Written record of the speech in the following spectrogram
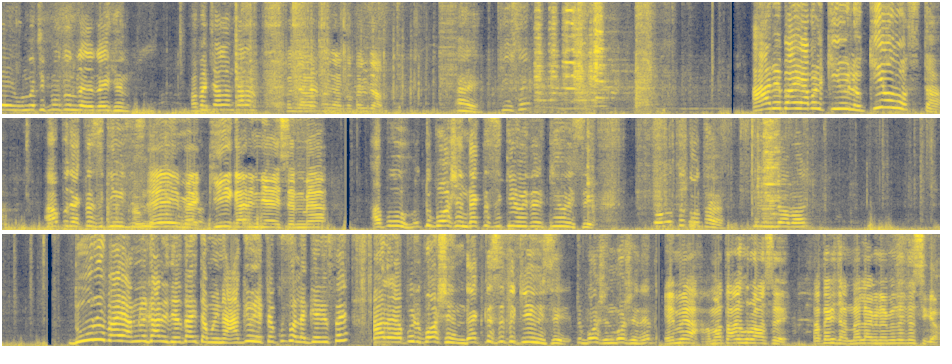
এই ওনা ঠিক মতন রে- রাখেন। ভাই চালান চালান। যান যান তাড়াতাড়ি যান এই, কি হয়েছে আরে ভাই আবার কি হইল? কি অবস্থা? আপু দেখতেছি কি হয়েছে এই মে কি গাড়ি নিয়ে আইছেন মে? আপু একটু বসেন দেখতেছি কি হয়েছে কি হয়েছে তোর তো কথা কি হইল আবার? দূর ভাই আপনার গাড়ি দিয়ে যাইতাম না আগেও একটা কুফা লেগে গেছে। আরে আপু বসেন দেখতেছি তো কি হয়েছে একটু বসেন বসেন। এ- এই মে আমার তাড়াহুড়ো আছে। তাড়াতাড়ি যান নাহলে আমি নামে যাইতেছি গা।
